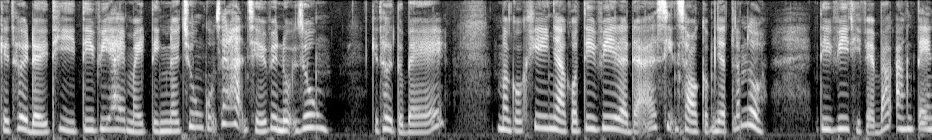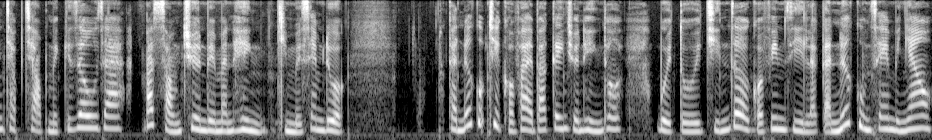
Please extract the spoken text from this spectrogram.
Cái thời đấy thì tivi hay máy tính nói chung cũng rất hạn chế về nội dung cái thời từ bé mà có khi nhà có tivi là đã xịn sò cập nhật lắm rồi. Tivi thì phải bắt anten chọc chọc mấy cái dâu ra bắt sóng truyền về màn hình thì mới xem được. Cả nước cũng chỉ có vài ba kênh truyền hình thôi. Buổi tối 9 giờ có phim gì là cả nước cùng xem với nhau.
